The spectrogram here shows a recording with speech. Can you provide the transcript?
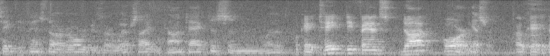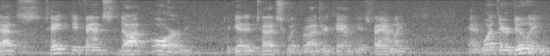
takedefense.org is our website and contact us and whether, Okay, takedefense.org. yes, sir. Okay, that's takedefense.org to get in touch with Roger Kemp and his family and what they're doing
